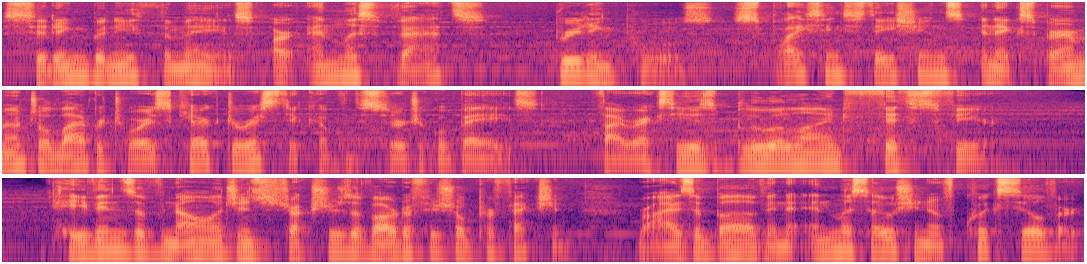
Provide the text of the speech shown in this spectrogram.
Sitting beneath the maze are endless vats, breeding pools, splicing stations, and experimental laboratories characteristic of the surgical bays, Phyrexia's blue aligned fifth sphere. Havens of knowledge and structures of artificial perfection rise above an endless ocean of quicksilver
